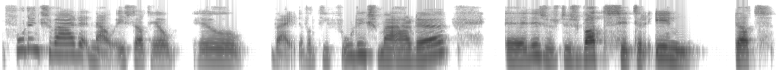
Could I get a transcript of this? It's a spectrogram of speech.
voedingswaarde, nou is dat heel, heel weinig. Want die voedingswaarde, uh, dus, dus wat zit erin dat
